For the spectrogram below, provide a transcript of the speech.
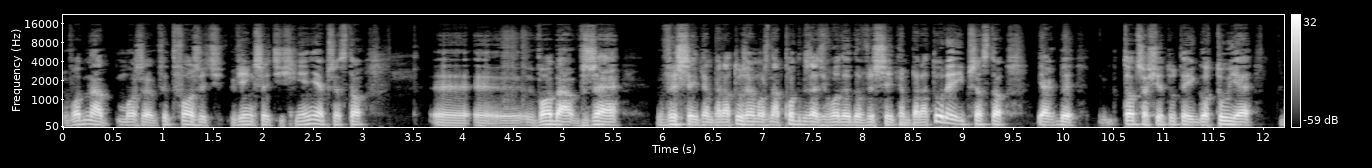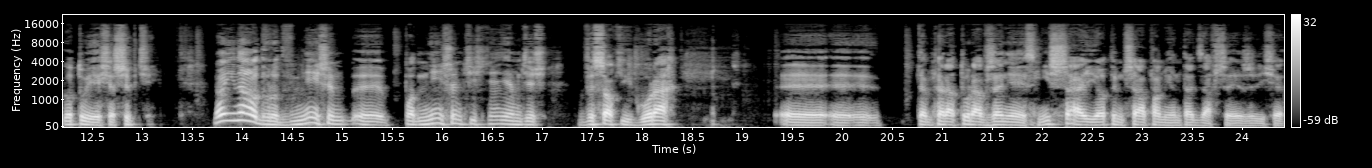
wodna może wytworzyć większe ciśnienie, przez to woda wrze wyższej temperaturze, można podgrzać wodę do wyższej temperatury i przez to jakby to, co się tutaj gotuje, gotuje się szybciej. No i na odwrót, w mniejszym, pod mniejszym ciśnieniem gdzieś w wysokich górach temperatura wrzenia jest niższa i o tym trzeba pamiętać zawsze, jeżeli się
